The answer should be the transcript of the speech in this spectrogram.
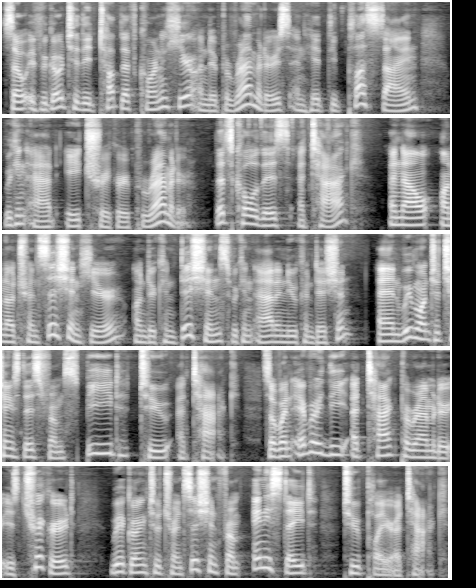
So if we go to the top left corner here under parameters and hit the plus sign, we can add a trigger parameter. Let's call this attack. And now on our transition here, under conditions, we can add a new condition. And we want to change this from speed to attack. So whenever the attack parameter is triggered, we're going to transition from any state to player attack.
